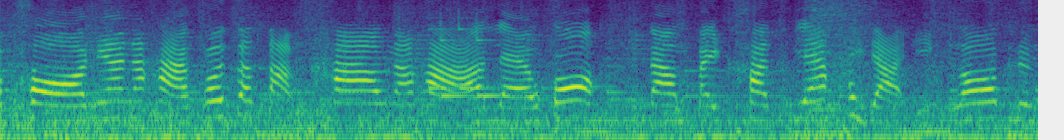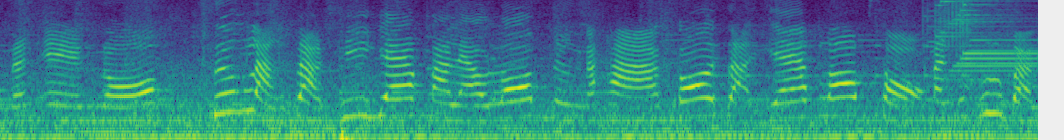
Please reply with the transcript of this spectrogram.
ระเพาะเนี่ยนะคะ ก็จะตักข้าวนะคะ แล้วก็นำไปคัดแยกขยะอีกรอบหนึ่งนั่นเองเนาะซึ่งหลังจากที่แยกมาแล้วรอบหนึ่งนะคะ ก็จะแยกรอบสองมันก็คือแบบ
